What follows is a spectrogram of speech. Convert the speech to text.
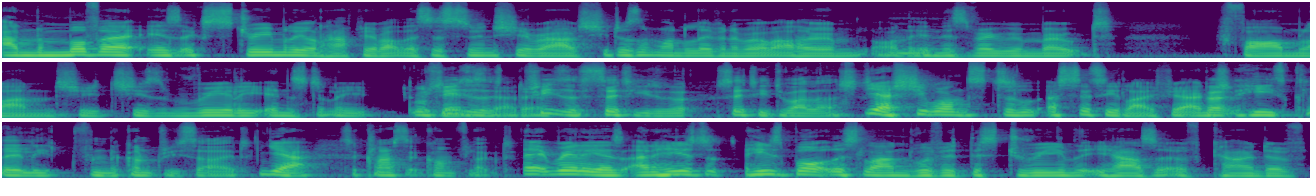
And the mother is extremely unhappy about this. As soon as she arrives, she doesn't want to live in a mobile home on Mm-hmm. in this very remote farmland. She she's really instantly. well, she's a, she's a city city dweller, yeah, she wants to a city life. Yeah, but she- he's clearly from the countryside. yeah. It's a classic conflict. It really is, and he's he's bought this land with this dream that he has of kind of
